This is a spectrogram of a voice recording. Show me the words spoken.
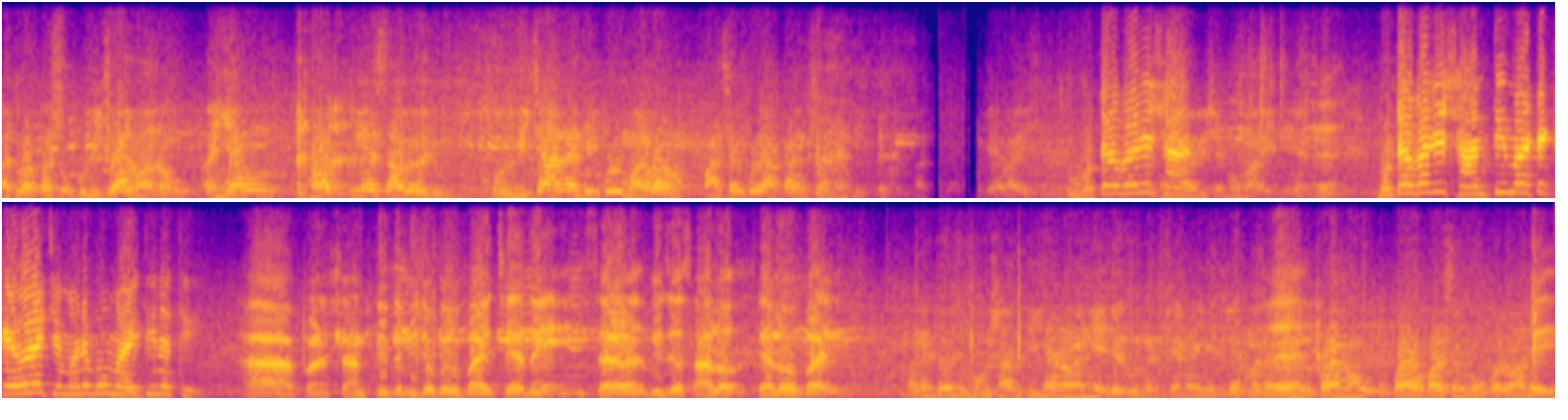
અથવા કશુંક વિચારવાનો હોય અહીંયા હું થોટલેસ આવ્યો છું. કોઈ વિચાર નથી. કોઈ મળવા પાછળ કોઈ આકાંક્ષા નથી. કહેવાય મોટા ભાગે શાંતિ? મોટા કહેવાય છે મને બહુ માહિતી નથી. હા પણ શાંતિ તો બીજો કોઈ ઉપાય છે નહીં? સરળ બીજો સાલો સહેલો ઉપાય? મને તો હજુ બહુ શાંતિ જાણવાની જરૂર નથી એટલે મને? ઉપાયો પાછળ બહુ કરવાની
